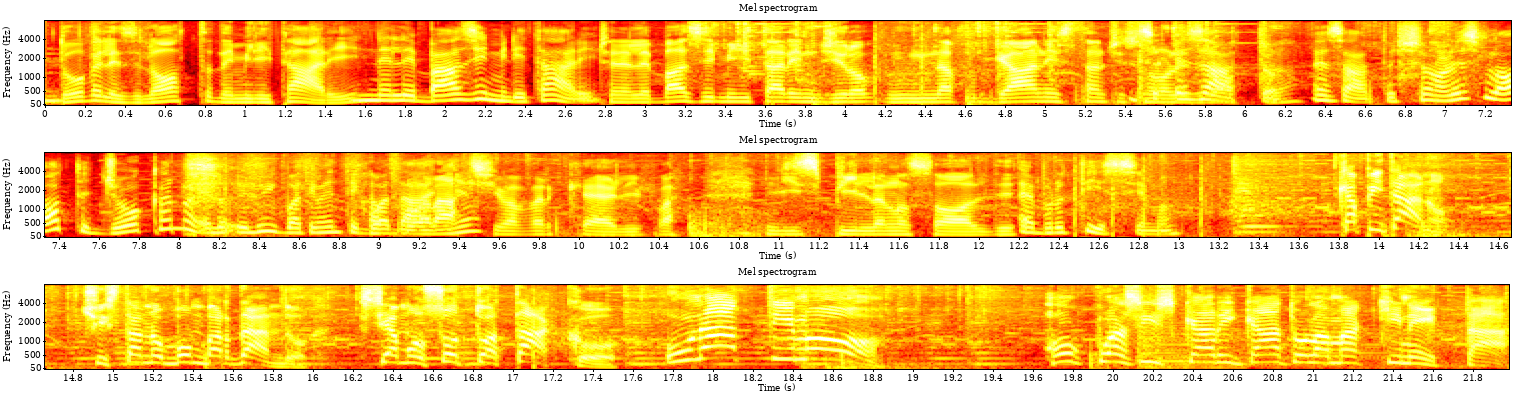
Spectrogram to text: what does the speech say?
Dove le slot dei militari? Nelle basi militari. Cioè, nelle basi militari in giro. In Afghanistan ci sono le esatto, slot. esatto, ci sono le slot, giocano e, lo- e lui praticamente guadagna. Poracci, ma perché gli, fa- gli spillano soldi? È bruttissimo. Capitano, ci stanno bombardando. Siamo sotto attacco. Un attimo! Ho quasi scaricato la macchinetta.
